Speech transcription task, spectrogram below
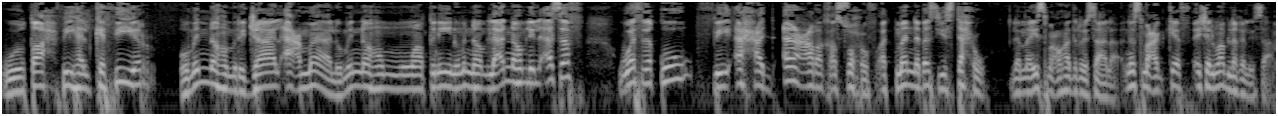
وطاح فيها الكثير ومنهم رجال أعمال ومنهم مواطنين ومنهم لأنهم للأسف وثقوا في أحد أعرق الصحف. أتمنى بس يستحوا. لما يسمعوا هذه الرسالة. نسمع كيف إيش المبلغ اللي صار.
